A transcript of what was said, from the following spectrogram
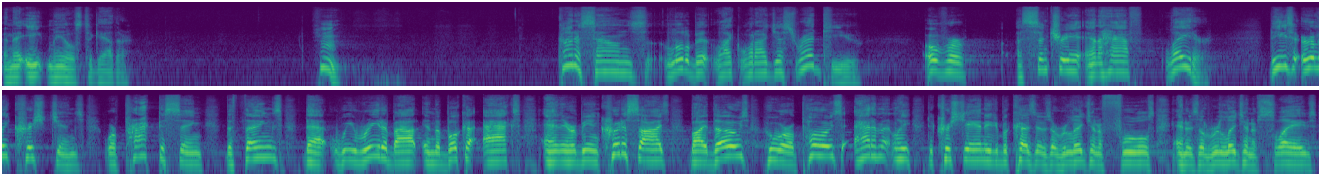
and they eat meals together. Hmm. Kind of sounds a little bit like what I just read to you over a century and a half later. These early Christians were practicing the things that we read about in the book of Acts, and they were being criticized by those who were opposed adamantly to Christianity because it was a religion of fools and it was a religion of slaves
